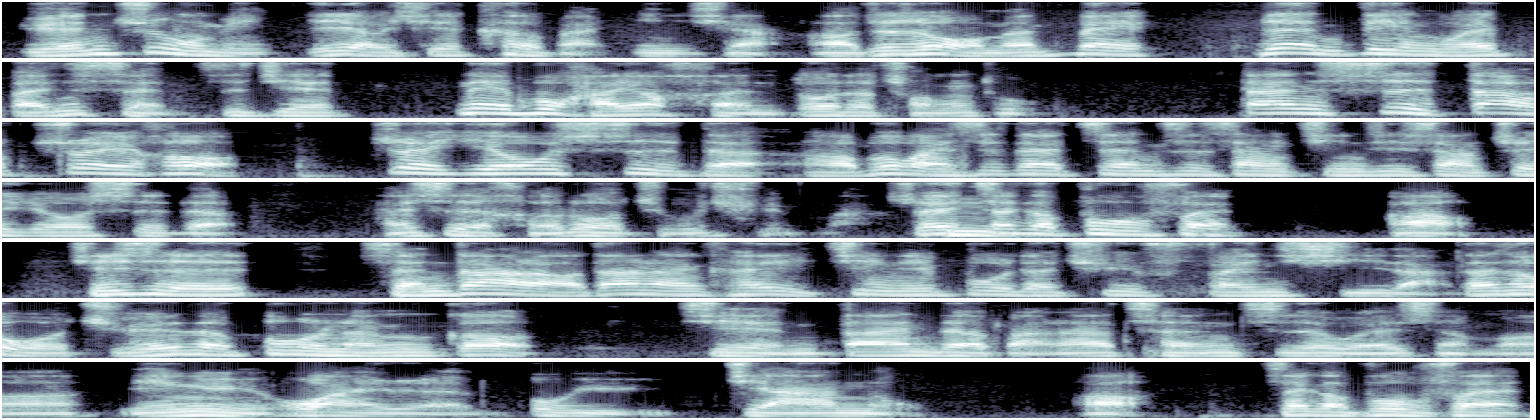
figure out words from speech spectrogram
原住民也有一些刻板印象啊，就是我们被认定为本省之间内部还有很多的冲突，但是到最后最优势的啊，不管是在政治上、经济上最优势的，还是河洛族群嘛。所以这个部分啊，其实沈大佬当然可以进一步的去分析啦，但是我觉得不能够简单的把它称之为什么“宁与外人，不与家奴”啊，这个部分。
